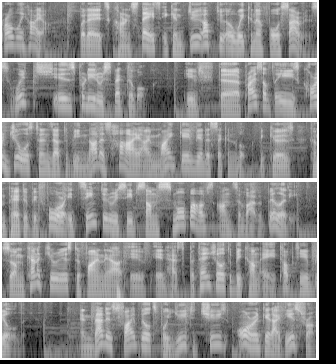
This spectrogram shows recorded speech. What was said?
probably higher. But at its current state, it can do up to Awakener for Sirus, which is pretty respectable. If the price of these core jewels turns out to be not as high, I might give it a second look because compared to before, it seems to receive some small buffs on survivability. so I'm kinda curious to find out if it has the potential to become a top tier build. And that is 5 builds for you to choose or get ideas from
